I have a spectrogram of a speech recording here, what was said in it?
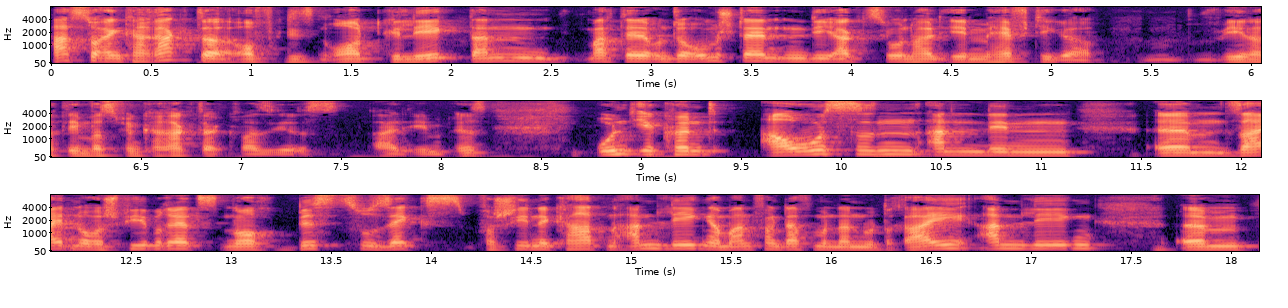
Hast du einen Charakter auf diesen Ort gelegt, dann macht er unter Umständen die Aktion halt eben heftiger. Je nachdem, was für ein Charakter quasi es halt eben ist. Und ihr könnt außen an den ähm, Seiten eures Spielbretts noch bis zu sechs verschiedene Karten anlegen. Am Anfang darf man dann nur drei anlegen. Ähm,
